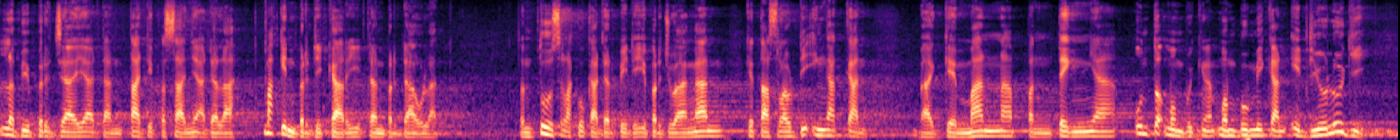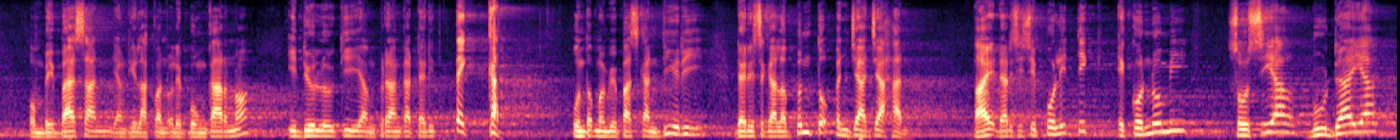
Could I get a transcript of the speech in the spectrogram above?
lebih berjaya dan tadi pesannya adalah makin berdikari dan berdaulat. Tentu selaku kader PDI Perjuangan kita selalu diingatkan bagaimana pentingnya untuk membumikan ideologi pembebasan yang dilakukan oleh Bung Karno, ideologi yang berangkat dari tekad untuk membebaskan diri dari segala bentuk penjajahan, baik dari sisi politik, ekonomi, sosial, budaya,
